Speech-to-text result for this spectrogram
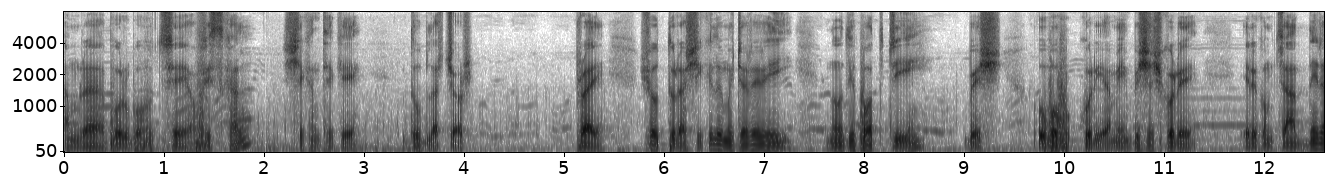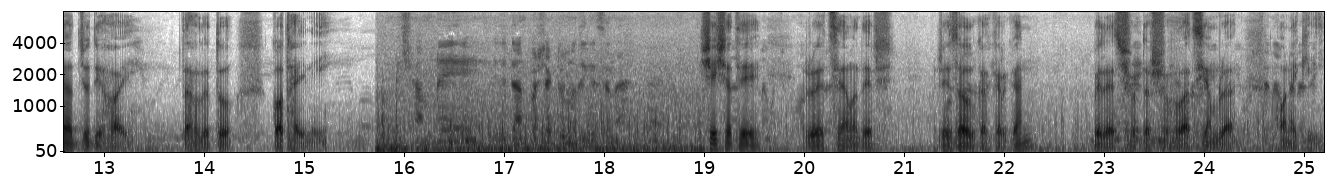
আমরা পড়ব হচ্ছে অফিস খাল সেখান থেকে দুবলার চর। প্রায় সত্তর আশি কিলোমিটারের এই নদীপথটি বেশ উপভোগ করি আমি। বিশেষ করে এরকম চাঁদনি রাত যদি হয় তাহলে তো কথাই নেই। সামনে ডান পাশে একটা নদী গেছে না? সেই সাথে রয়েছে আমাদের রেজাউল কাকার গান। বেলায়েত সর্দার সহ আছি আমরা অনেকেই।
